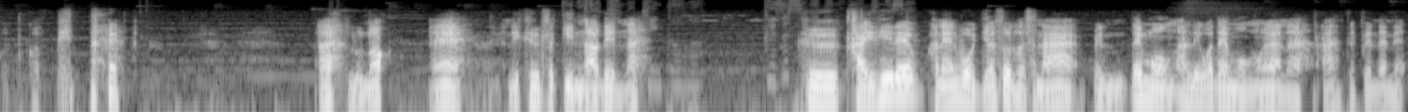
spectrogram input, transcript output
กดกดผิดอะลูน็อกแหมอันนี้คือสกินดาวเด่นนะ คือใครที่ได้คะแนนโหวตเยอะสุดแล้วชนะ เป็นได้มง อะ เรียกว่าได้มงแล้วกันนะ อะจะเป็นอันเนี้ย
